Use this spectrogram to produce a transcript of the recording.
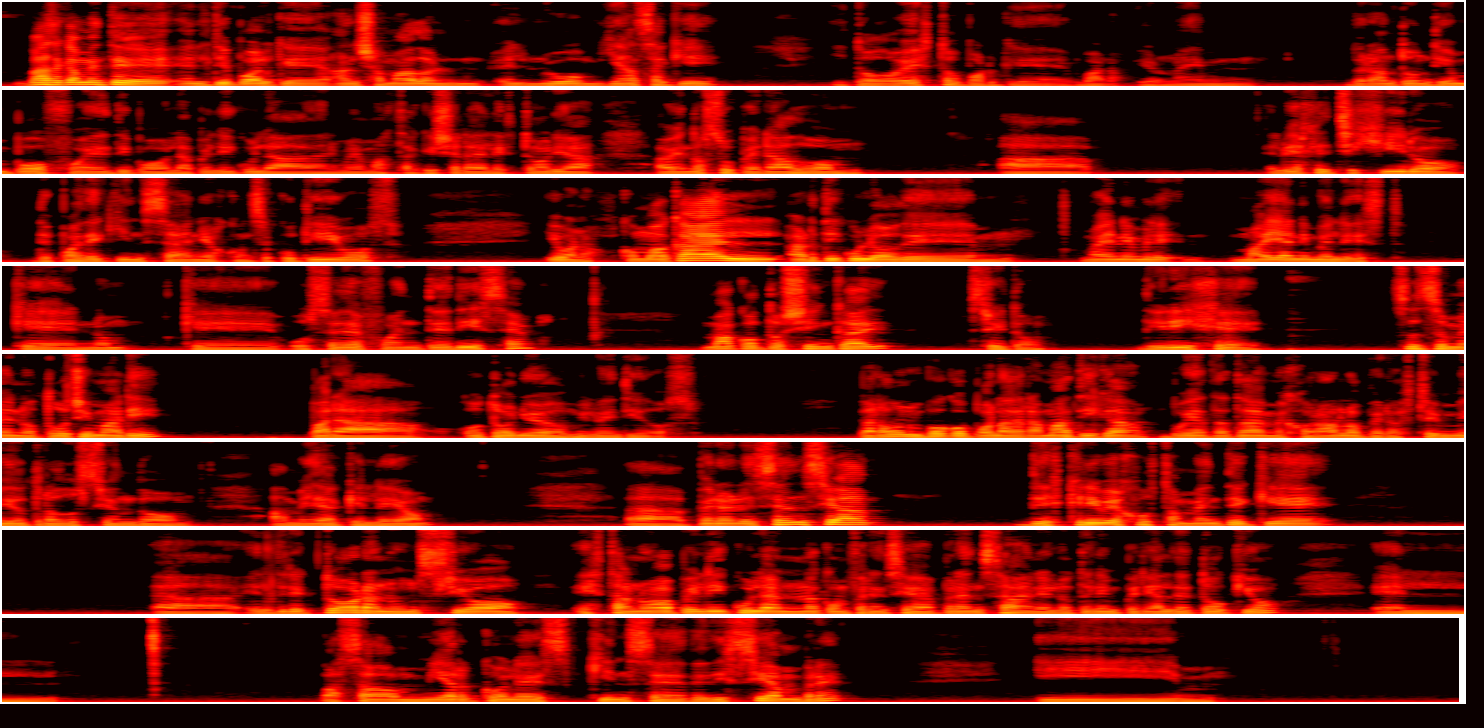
Básicamente el tipo al que han llamado el, nuevo Miyazaki y todo esto porque, bueno, Your Name durante un tiempo fue tipo la película de anime más taquillera de la historia, habiendo superado a viaje de Chihiro después de 15 años consecutivos. Y bueno, como acá el artículo de My Anime, List que, no, que usé de fuente dice, Makoto Shinkai, cito, dirige Tsutsume no Tojimari para otoño de 2022. Perdón un poco por la gramática, voy a tratar de mejorarlo, pero estoy medio traduciendo a medida que leo. Ah, pero en esencia describe justamente que ah, el director anunció esta nueva película en una conferencia de prensa en el Hotel Imperial de Tokio el pasado miércoles 15 de diciembre y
